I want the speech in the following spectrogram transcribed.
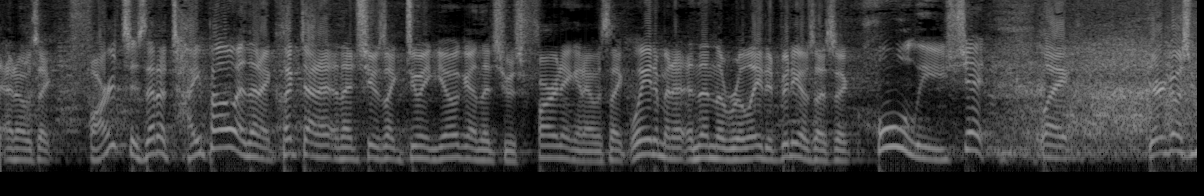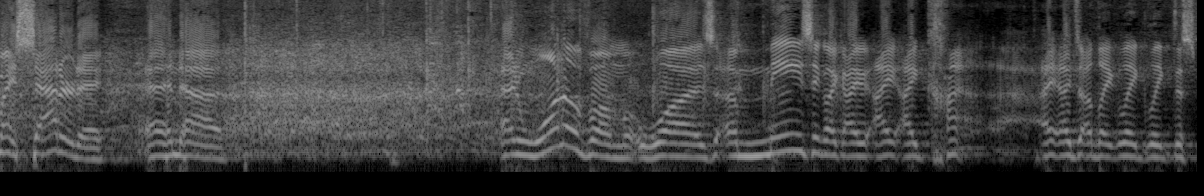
and I was like farts? Is that a typo? And then I clicked on it and then she was like doing yoga and then she was farting and I was like wait a minute. And then the related videos I was like holy shit. Like there goes my Saturday. And uh, and one of them was amazing. Like I, I, I, I, I like, like, like this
